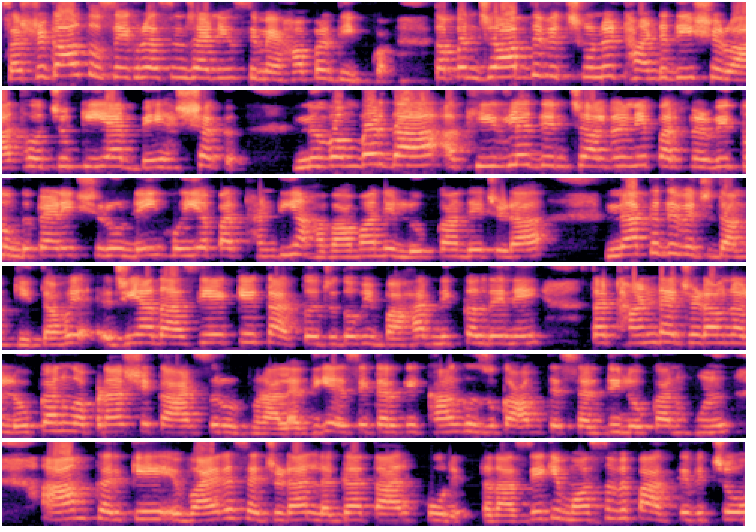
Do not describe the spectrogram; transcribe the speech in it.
ਸਤਿ ਸ਼੍ਰੀ ਅਕਾਲ, ਤੁਸੀਂ ਦੇਖ ਰਹੇ ਹੋ ਸੰਜੈ ਨਿਊਜ਼ ਤੇ ਮੈਂ ਹਾਂ ਪ੍ਰਦੀਪ ਕੌਰ। ਤਾਂ ਪੰਜਾਬ ਦੇ ਵਿੱਚ ਹੁਣ ਠੰਡ ਦੀ ਸ਼ੁਰੂਆਤ ਹੋ ਚੁੱਕੀ ਹੈ, ਬੇਸ਼ੱਕ। ਨਵੰਬਰ ਦਾ ਅਖੀਰਲੇ ਦਿਨ ਚੱਲ ਰਹੇ ਨੇ, ਪਰ ਫਿਰ ਵੀ ਧੁੰਦ ਪੈਣੀ ਸ਼ੁਰੂ ਨਹੀਂ ਹੋਈ ਹੈ, ਪਰ ਠੰਡੀਆਂ ਹਵਾਵਾਂ ਨੇ ਲੋਕਾਂ ਦੇ ਜਿਹੜਾ ਨੱਕ ਦੇ ਵਿੱਚ ਦਮ ਕੀਤਾ ਹੋਇਆ। ਜੀਆਂ ਦੱਸਦੀਏ ਕਿ ਘਰ ਤੋਂ ਜਦੋਂ ਵੀ ਬਾਹਰ ਨਿਕਲਦੇ ਨੇ, ਤਾਂ ਠੰਡ ਹੈ ਜਿਹੜਾ ਉਹਨਾਂ ਲੋਕਾਂ ਨੂੰ ਆਪਣਾ ਸ਼ਿਕਾਰ ਜ਼ਰੂਰ ਬਣਾ ਲੈਂਦੀ ਹੈ। ਇਸੇ ਕਰਕੇ ਖੰਘ, ਜ਼ੁਕਾਮ ਤੇ ਸਰਦੀ ਲੋਕਾਂ ਨੂੰ ਹੁਣ ਆਮ ਕਰਕੇ ਇਹ ਵਾਇਰਸ ਹੈ ਜਿਹੜਾ ਲਗਾਤਾਰ ਹੋ ਰਿਹਾ ਤਾਂ ਦੱਸਦੇ ਕਿ ਮੌਸਮ ਵਿਭਾਗ ਦੇ ਵਿੱਚੋਂ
